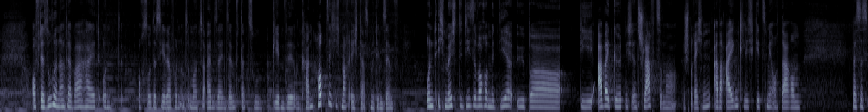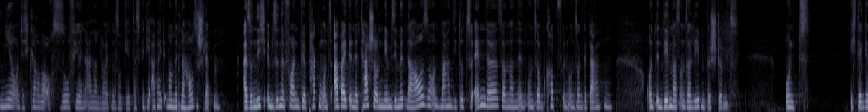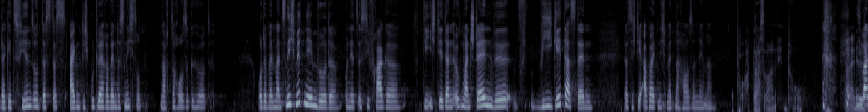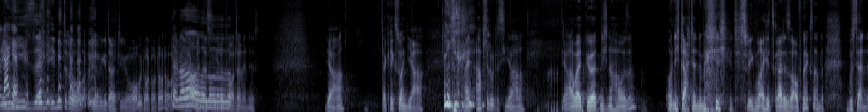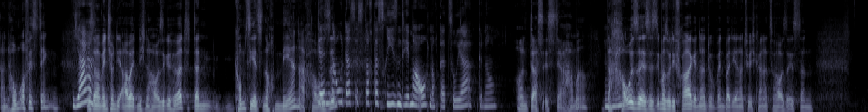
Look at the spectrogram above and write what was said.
auf der Suche nach der Wahrheit und auch so, dass jeder von uns immer zu einem seinen Senf dazu geben will und kann. Hauptsächlich mache ich das mit dem Senf. Und ich möchte diese Woche mit dir über die Arbeit gehört nicht ins Schlafzimmer sprechen, aber eigentlich geht es mir auch darum, dass es mir und ich glaube auch so vielen anderen Leuten so geht, dass wir die Arbeit immer mit nach Hause schleppen. Also nicht im Sinne von, wir packen uns Arbeit in eine Tasche und nehmen sie mit nach Hause und machen die dort zu Ende, sondern in unserem Kopf, in unseren Gedanken und in dem, was unser Leben bestimmt. Und ich denke, da geht es vielen so, dass das eigentlich gut wäre, wenn das nicht so nach zu Hause gehört. Oder wenn man es nicht mitnehmen würde. Und jetzt ist die Frage, die ich dir dann irgendwann stellen will, wie geht das denn? Dass ich die Arbeit nicht mit nach Hause nehme. Boah, das war ein Intro. Ein es war lange. riesen Intro. Ich habe gedacht, oh, da, da, da, da. Man, dass sie Reporterin ist. Ja, da kriegst du ein Ja. Ein absolutes Ja. Die Arbeit gehört nicht nach Hause. Und ich dachte nämlich, deswegen war ich jetzt gerade so aufmerksam, ich musste an, an Homeoffice denken. Ja. Also, wenn schon die Arbeit nicht nach Hause gehört, dann kommt sie jetzt noch mehr nach Hause. Genau, das ist doch das Riesenthema auch noch dazu, ja, genau. Und das ist der Hammer. Mhm. Nach Hause, es ist immer so die Frage, ne? du, wenn bei dir natürlich keiner zu Hause ist, dann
